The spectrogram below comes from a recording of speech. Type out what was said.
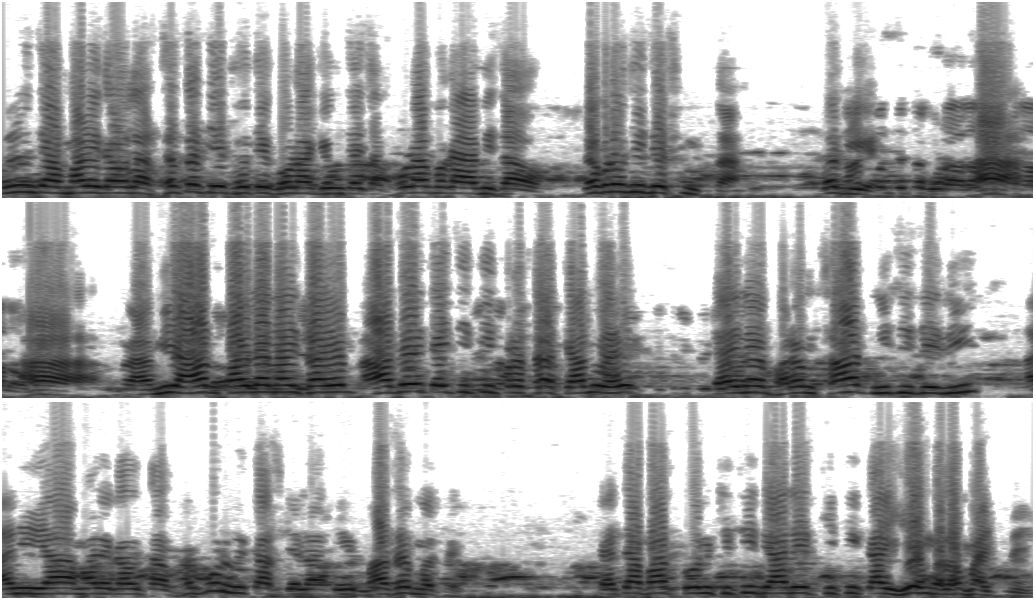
म्हणून त्या माळेगावला सतत येत होते घोडा घेऊन त्याचा घोडा बघा आम्ही जाव. दगडोजी देशमुखचा. हा. हा. मी आज पाहिला नाही साहेब. आजही त्याची ती प्रथा चालू आहे. त्याने भरमसाठ निधी दिली आणि या माळेगावचा भरपूर विकास केला हे माझं मत आहे. त्याच्या बाद कोण किती द्याले किती काय हे मला माहीत नाही.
